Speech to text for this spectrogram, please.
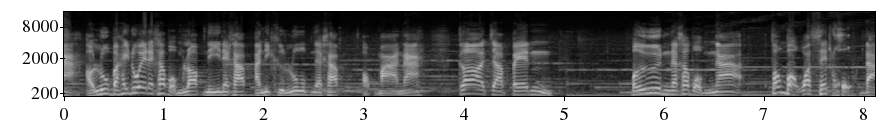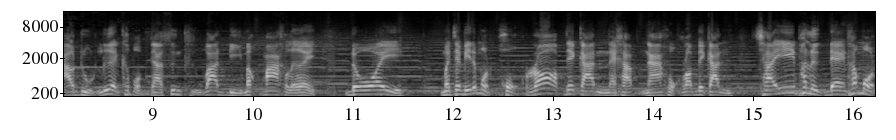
อะเอารูปมาให้ด้วยนะครับผมรอบนี้นะครับ อันนี้คือรูปนะครับออกมานะ ก็จะเป็นปืนนะครับผมนะต้องบอกว่าเซต6ดาวดูดเลือดครับผมนะซึ่งถือว่าดีมากๆเลย โดย มันจะมีทั้งหมด 6 รอบด้วยกันนะครับนะ6รอบด้วยกัน ใช้ผลึกแดงทั้งหมด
